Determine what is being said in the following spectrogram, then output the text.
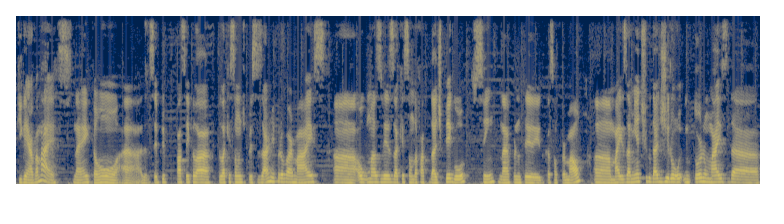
que ganhava mais, né? Então a, sempre passei pela, pela questão de precisar me provar mais. Uh, algumas vezes a questão da faculdade pegou, sim, né, por não ter educação formal. Uh, mas a minha dificuldade girou em torno mais da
